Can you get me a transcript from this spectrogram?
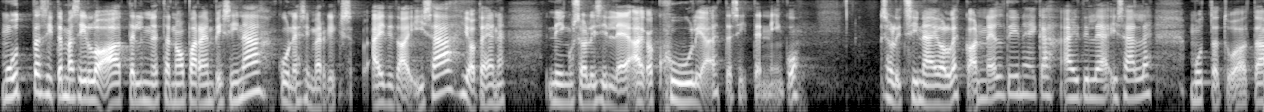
Mutta sitten mä silloin ajattelin, että no parempi sinä kuin esimerkiksi äiti tai isä, joten niin kuin se oli silleen aika coolia, että sitten niin kuin, se olit sinä, jolle kanneltiin, eikä äitille ja isälle. Mutta tuota,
